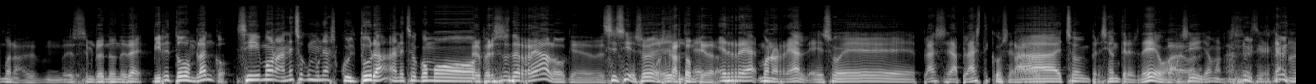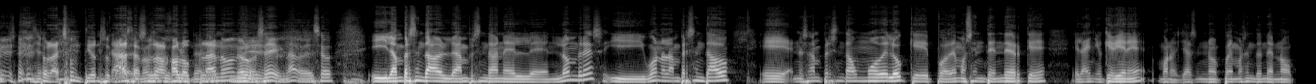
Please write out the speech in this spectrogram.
Bueno, es simplemente un detalle. Viene todo en blanco. Sí, bueno, han hecho como una escultura, han hecho como... ¿Pero, pero eso es de real o qué? Sí, sí, eso Pues es, cartón es- piedra. es real. Bueno, real, eso es será plástico, será Vale. hecho impresión 3D o Vale, algo así. vale. es claro, no sé. Eso lo ha hecho un tío en su Claro, casa, eso ¿no? Se ha es- bajado los planos. No de- lo sé, claro, eso. Y lo han presentado, lo han presentado en, el- en Londres y bueno, lo han presentado, eh, nos han presentado un modelo que podemos entender que el año que viene, bueno, ya no podemos entender, no,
